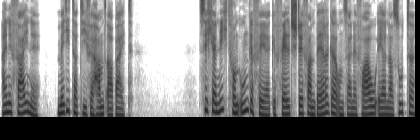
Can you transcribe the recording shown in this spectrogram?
Eine feine, meditative Handarbeit. Sicher nicht von ungefähr gefällt Stefan Berger und seine Frau Erna Sutter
